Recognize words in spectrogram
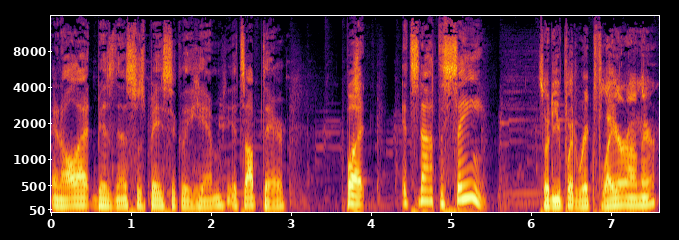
and all that business was basically him. It's up there. But it's not the same. So do you put Ric Flair on there?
